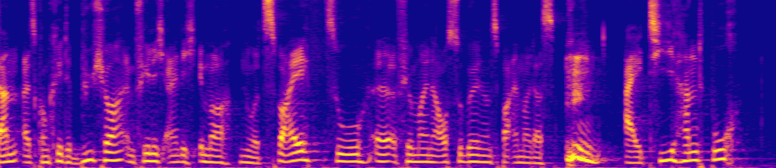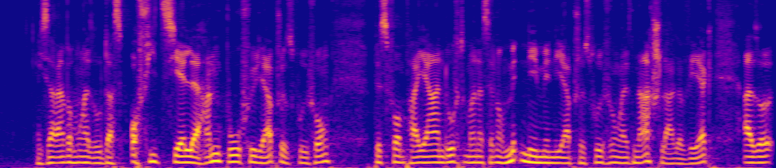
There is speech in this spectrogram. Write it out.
Dann als konkrete Bücher empfehle ich eigentlich immer nur zwei zu, äh, für meine Auszubildenden, und zwar einmal das IT-Handbuch ich sage einfach mal so, das offizielle Handbuch für die Abschlussprüfung. Bis vor ein paar Jahren durfte man das ja noch mitnehmen in die Abschlussprüfung als Nachschlagewerk. Also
